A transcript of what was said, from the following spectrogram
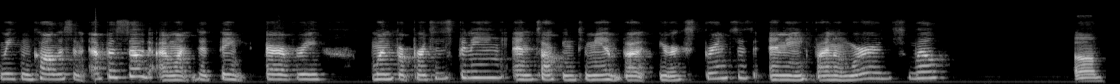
we can call this an episode. I want to thank everyone for participating and talking to me about your experiences. Any final words, Will? Um,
